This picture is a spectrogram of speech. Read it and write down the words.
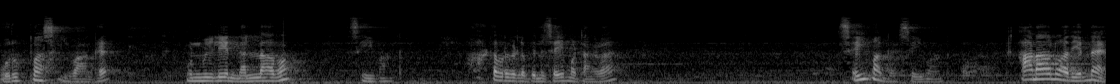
பொறுப்பாக செய்வாங்க. உண்மையிலேயே நல்லாவும் செய்வாங்க. ஆடவர்கள் அப்படின்னு செய்ய மாட்டாங்களா? செய்வாங்க செய்வாங்க. ஆனாலும் அது என்ன?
